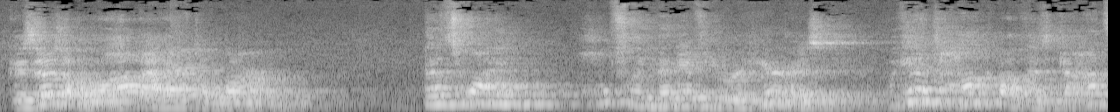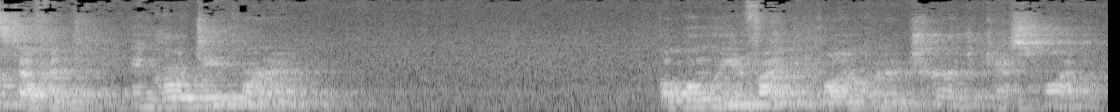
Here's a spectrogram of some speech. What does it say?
Because there's a lot I have to learn. That's why, hopefully, many of you are here. Is we got to talk about this God stuff and, and grow deeper in it. But when we invite people come to church, guess what?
